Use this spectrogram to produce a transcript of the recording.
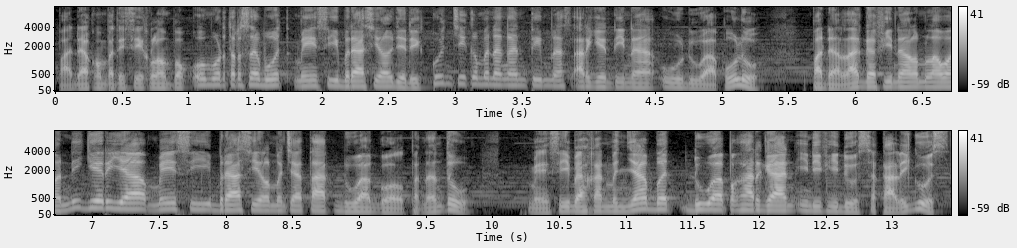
Pada kompetisi kelompok umur tersebut, Messi berhasil jadi kunci kemenangan timnas Argentina U20. Pada laga final melawan Nigeria, Messi berhasil mencetak dua gol penentu. Messi bahkan menyabet dua penghargaan individu sekaligus,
